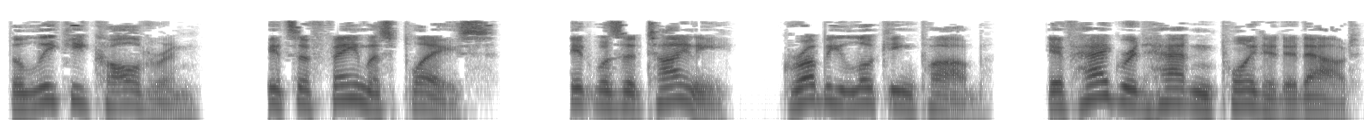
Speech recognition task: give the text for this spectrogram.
the Leaky Cauldron. It's a famous place. It was a tiny, grubby-looking pub. If Hagrid hadn't pointed it out,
